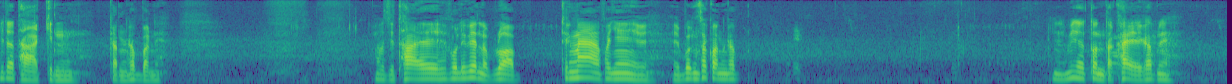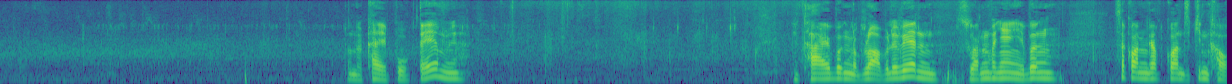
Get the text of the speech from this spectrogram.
มีแต่ถ่ากินกันครับบัดนี้เราสิถ่ายบริเวณรอบๆเทิงหน้าพ่อใหญ่ให้เบิ่งซะก่อนครับนี่มีแต่ต้นตะไคร้ครับนี่ต้นตะไคร้ปลูกเต็มเลยถ่ายเบิ่งรอบๆบริเวณสวนพ่อใหญ่ให้เบิ่งซะก่อนครับก่อนสิกินเข้า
